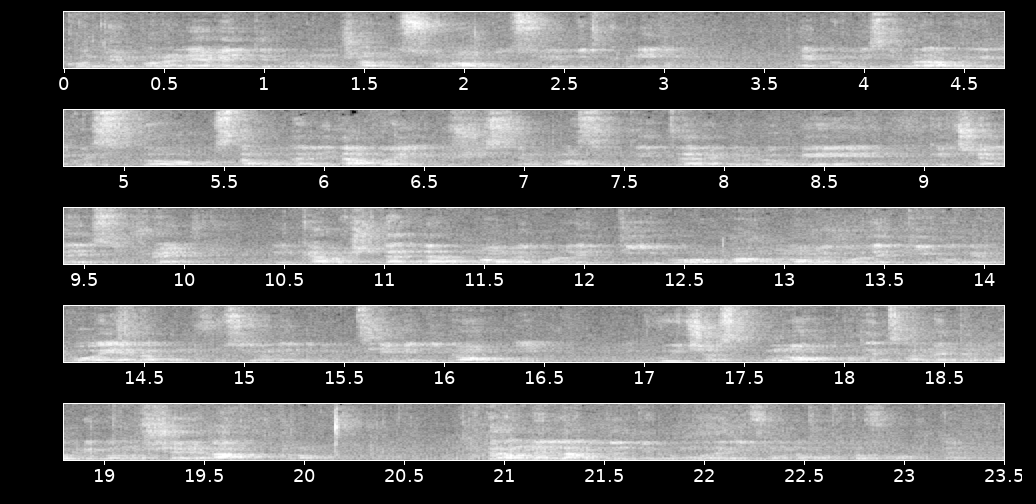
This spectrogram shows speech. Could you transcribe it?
contemporaneamente pronunciava il suo nome, il suo nickname Ecco, mi sembrava che questo, questa modalità poi riuscisse un po' a sintetizzare quello che, che c'è adesso, cioè l'incapacità di dare un nome collettivo, ma un nome collettivo che poi è la confusione di un insieme di nomi in cui ciascuno potenzialmente può riconoscere l'altro, però nell'ambito di un rumore di fondo molto forte.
